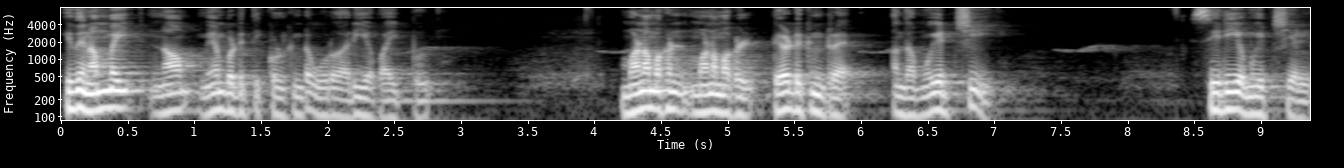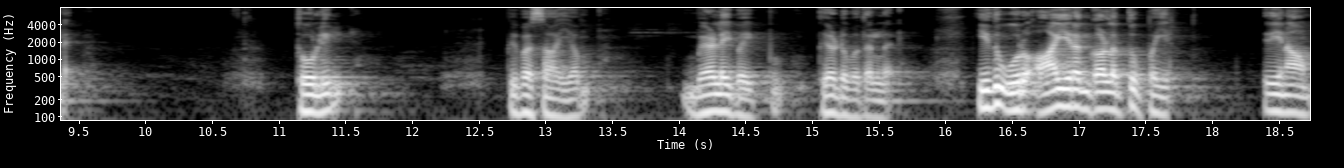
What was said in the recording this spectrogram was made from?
இது நம்மை நாம் மேம்படுத்திக் கொள்கின்ற ஒரு அரிய வாய்ப்பு. மணமகன் மணமகள் தேடுகின்ற அந்த முயற்சி சிறிய முயற்சி அல்ல. தொழில் விவசாயம் வேலைவாய்ப்பு தேடுவதல்ல. இது ஒரு ஆயிரங்காலத்து பயிர். இதை நாம்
